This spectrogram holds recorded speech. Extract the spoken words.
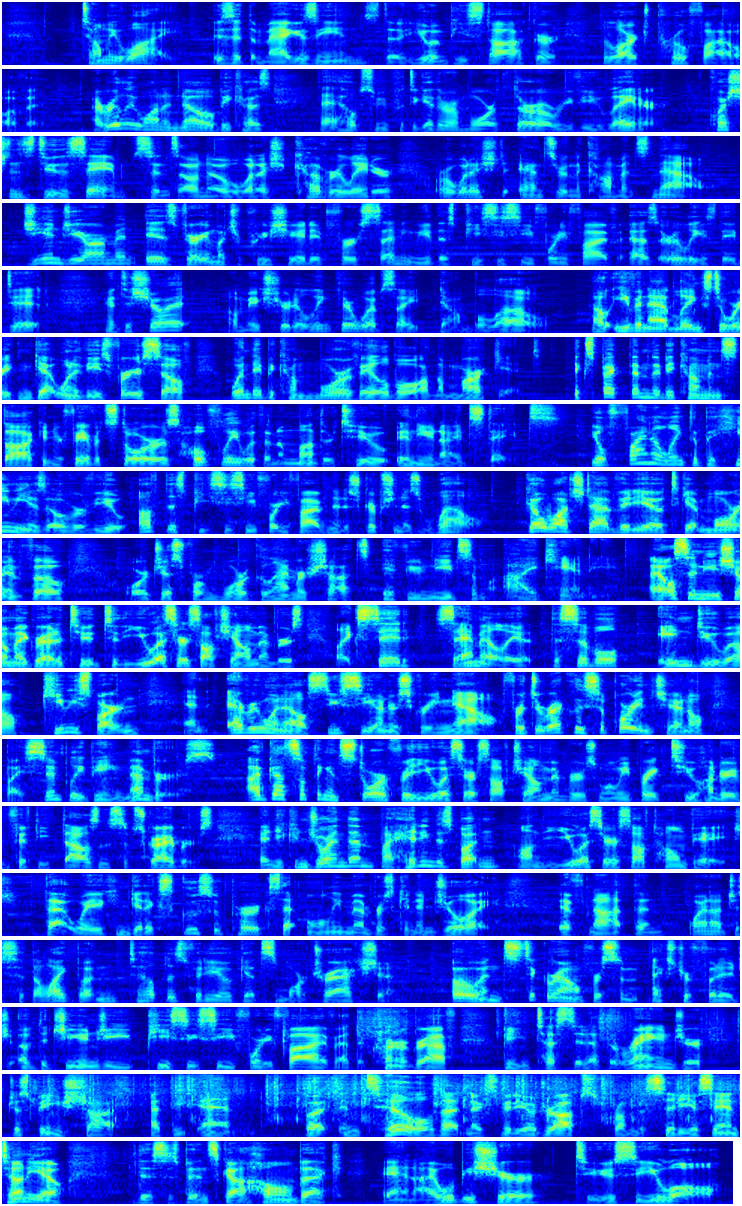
tell me why. Is it the magazines, the UMP stock, or the large profile of it? I really want to know because that helps me put together a more thorough review later. Questions do the same, since I'll know what I should cover later or what I should answer in the comments now. G&G Armament is very much appreciated for sending me this PCC-45 as early as they did, and to show it, I'll make sure to link their website down below. I'll even add links to where you can get one of these for yourself when they become more available on the market. Expect them to become in stock in your favorite stores, hopefully within a month or two in the United States. You'll find a link to Bohemia's overview of this PCC-45 in the description as well. Go watch that video to get more info, or just for more glamour shots if you need some eye candy. I also need to show my gratitude to the US Airsoft channel members like Sid, Sam Elliott, The Sybil, Aiden Duwell, Kiwi Spartan, and everyone else you see on your screen now for directly supporting the channel by simply being members. I've got something in store for the US Airsoft channel members when we break 250,000 subscribers, and you can join them by hitting this button on the US Airsoft homepage. That way you can get exclusive perks that only members can enjoy. If not, then why not just hit the like button to help this video get some more traction. Oh, and stick around for some extra footage of the G&G PCC-45 at the chronograph, being tested at the range, or just being shot at the end. But until that next video drops from the city of San Antonio, this has been Scott Hollenbeck, and I will be sure to see you all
